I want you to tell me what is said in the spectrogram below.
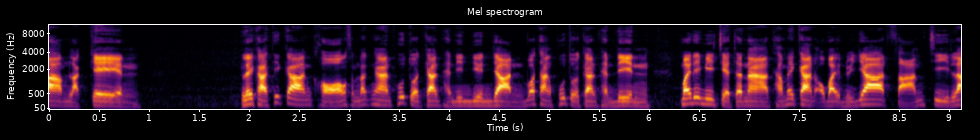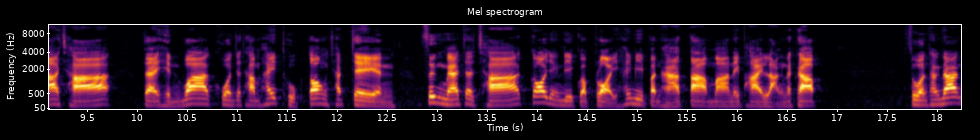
ตามหลักเกณฑ์เลขาธิการของสำนักงานผู้ตรวจการแผ่นดินยืนยัน ว่าทางผู้ตรวจการแผ่นดิน ไม่ได้มีเจตนาทำให้การออกใบอนุญาต 3G ล่าช้า แต่เห็นว่าควรจะทำให้ถูกต้องชัดเจน ซึ่งแม้จะช้าก็ยังดีกว่าปล่อยให้มีปัญหาตามมาในภายหลังนะครับส่วนทางด้าน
